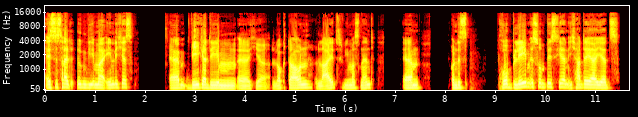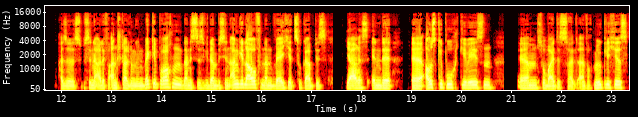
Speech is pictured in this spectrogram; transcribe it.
es ist halt irgendwie immer ähnliches. Ähm, wegen dem äh, hier Lockdown, Light, wie man es nennt. Ähm, und das Problem ist so ein bisschen, ich hatte ja jetzt, also es sind ja alle Veranstaltungen weggebrochen, dann ist es wieder ein bisschen angelaufen, dann wäre ich jetzt sogar bis Jahresende äh, ausgebucht gewesen, ähm, soweit es halt einfach möglich ist.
